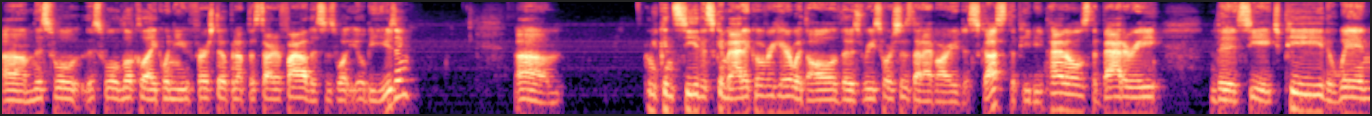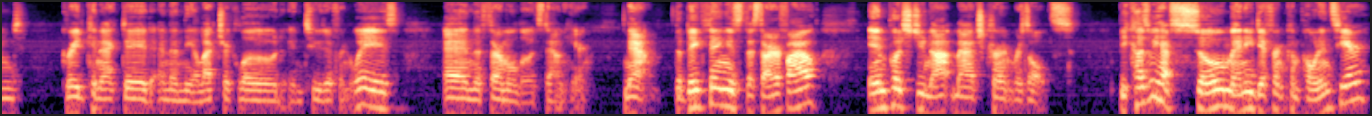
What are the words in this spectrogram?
Um, this will this will look like when you first open up the starter file, this is what you'll be using. Um, you can see the schematic over here with all of those resources that I've already discussed, the PV panels, the battery, the CHP, the wind, grid connected, and then the electric load in two different ways, and the thermal loads down here. Now, the big thing is the starter file inputs do not match current results. Because we have so many different components here,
